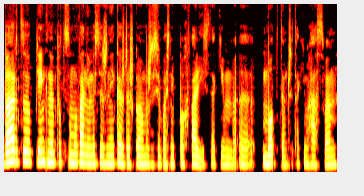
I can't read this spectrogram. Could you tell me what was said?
bardzo piękne podsumowanie. Myślę, że nie każda szkoła może się właśnie pochwalić takim y, mottem czy takim hasłem.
